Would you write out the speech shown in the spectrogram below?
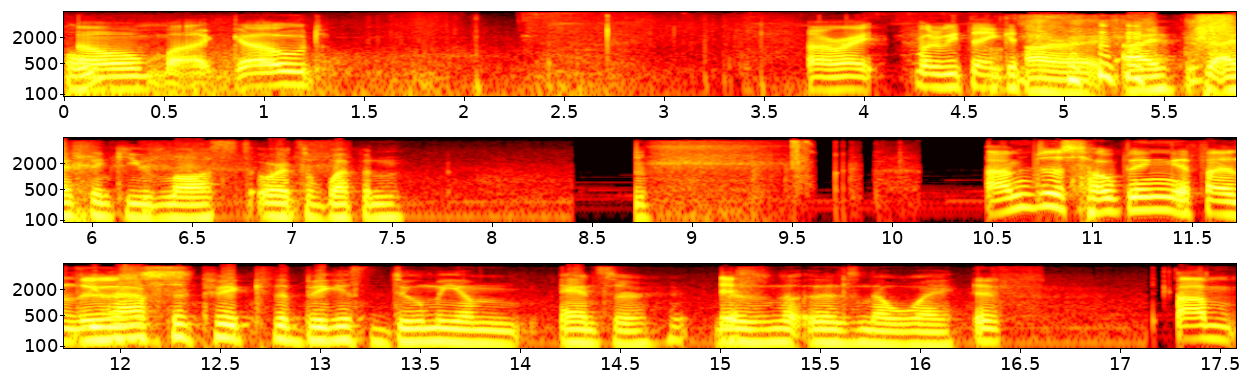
Oh my god. Alright, what are we thinking? Alright, I I think you lost, or it's a weapon. I'm just hoping if I lose You have to pick the biggest doomium answer. There's no there's no way. if um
